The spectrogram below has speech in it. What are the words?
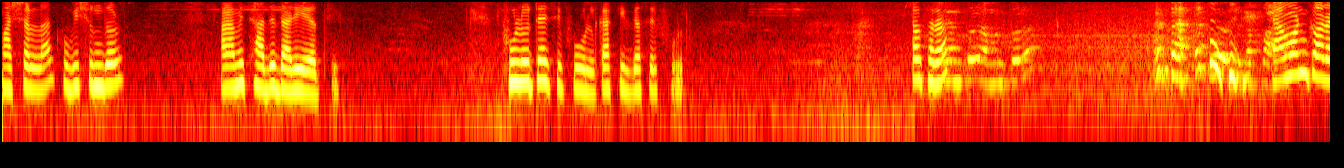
মার্শাল্লাহ খুবই সুন্দর। আর আমি ছাদে দাঁড়িয়ে আছি। ফুল উঠেছি ফুল কাকির গাছের ফুল। তাছাড়া? এমন করো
